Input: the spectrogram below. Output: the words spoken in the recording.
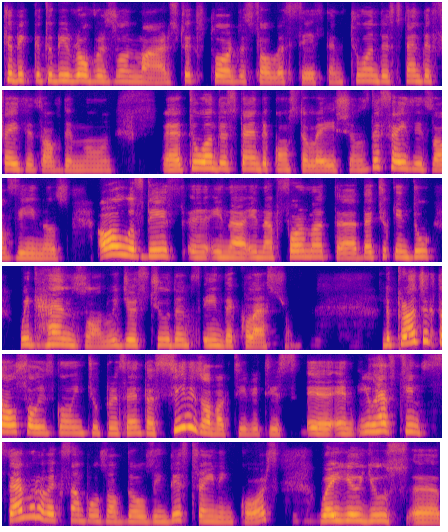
to be, to be rovers on Mars, to explore the solar system, to understand the phases of the moon, uh, to understand the constellations, the phases of Venus, all of this uh, in, a, in a format uh, that you can do with hands-on, with your students in the classroom. The project also is going to present a series of activities, uh, and you have seen several examples of those in this training course, where you use uh,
